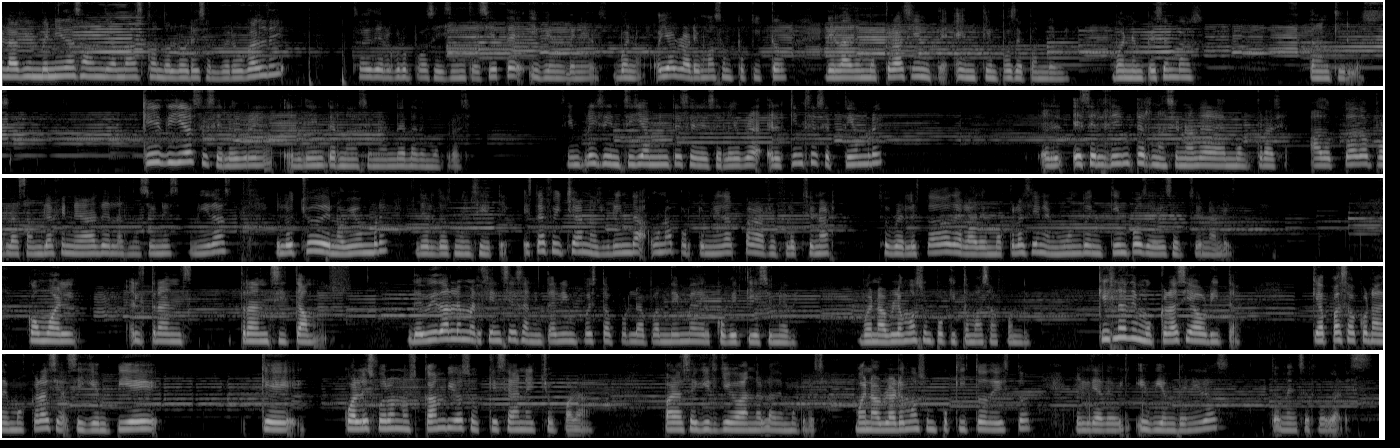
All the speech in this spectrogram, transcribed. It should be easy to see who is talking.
Speaker 1: Hola, bienvenidas a un día más con Dolores Olvero Ugalde. Soy del grupo 607 y bienvenidos. Bueno, hoy hablaremos un poquito de la democracia en tiempos de pandemia. Bueno, empecemos tranquilos. ¿Qué día se celebra el Día Internacional de la Democracia? Simple y sencillamente se celebra el 15 de septiembre. es el Día Internacional de la Democracia adoptado por la Asamblea General de las Naciones Unidas el 8 de noviembre del 2007. Esta fecha nos brinda una oportunidad para reflexionar sobre el estado de la democracia en el mundo en tiempos excepcionales, como el, el transitamos, debido a la emergencia sanitaria impuesta por la pandemia del COVID-19. Bueno, hablemos un poquito más a fondo. ¿Qué es la democracia ahorita? ¿Qué ha pasado con la democracia? ¿Sigue en pie? ¿Qué, ¿Cuáles fueron los cambios o qué se han hecho para, para seguir llevando a la democracia? Bueno, hablaremos un poquito de esto el día de hoy y bienvenidos, tomen sus lugares.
